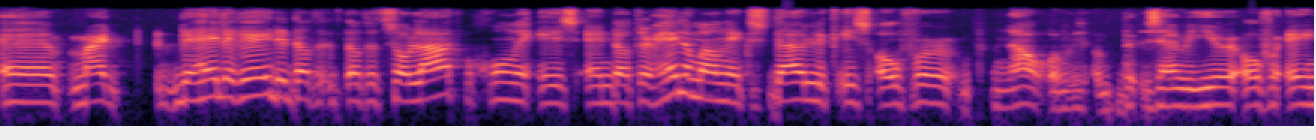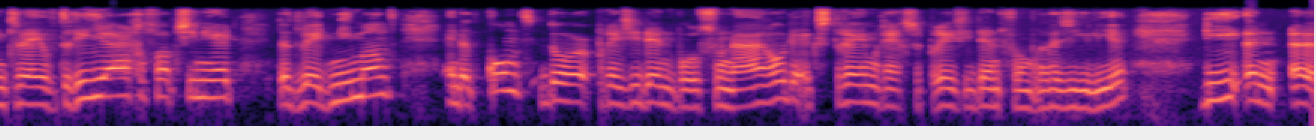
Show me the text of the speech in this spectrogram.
Uh, maar de hele reden dat dat het zo laat begonnen is en dat er helemaal niks duidelijk is over, nou, zijn we hier over 1, 2 of 3 jaar gevaccineerd? Dat weet niemand. En dat komt door president Bolsonaro, de extreemrechtse president van Brazilië, die een uh,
